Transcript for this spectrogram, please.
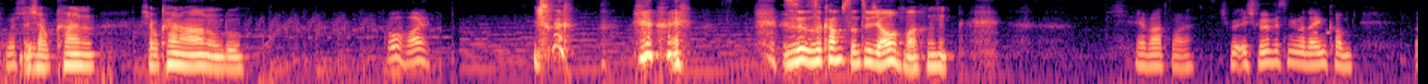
Ich möchte. Ich habe keine, ich habe keine Ahnung, du. oh, hi. So, so kannst du natürlich auch machen. Hey, warte mal. Ich will, ich will wissen, wie man da hinkommt. Äh.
